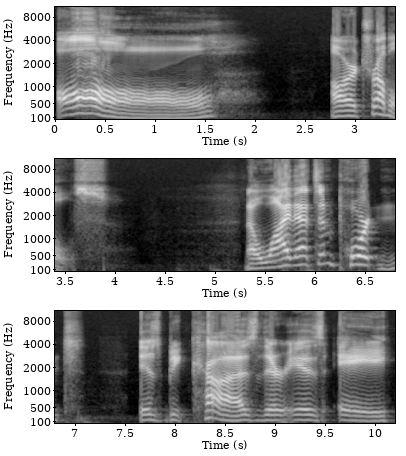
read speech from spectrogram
all our troubles. Now, why that's important is because there is a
